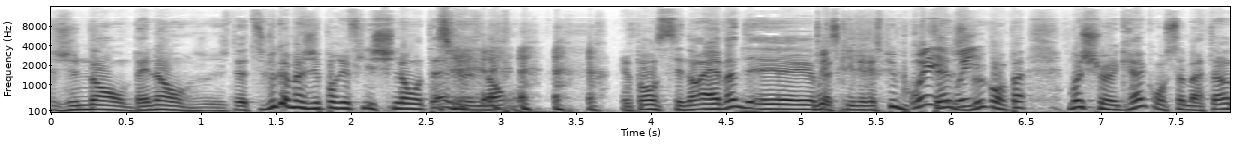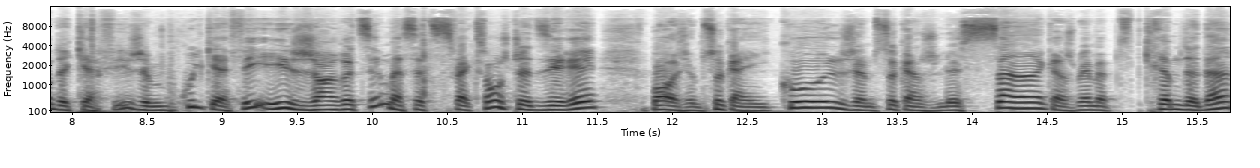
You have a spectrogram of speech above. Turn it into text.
Je, non, ben non. Tu vu comment j'ai pas réfléchi longtemps? Je- non. Réponse, c'est non. Avant, de- euh, parce qu'il ne reste plus beaucoup Oui, de temps, oui. je veux qu'on parle. Moi, je suis un grand consommateur de café. J'aime beaucoup le café et j'en retire ma satisfaction. Je te dirais, bon, j'aime ça quand il coule, j'aime ça quand je le sens, quand je mets ma petite crème dedans.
